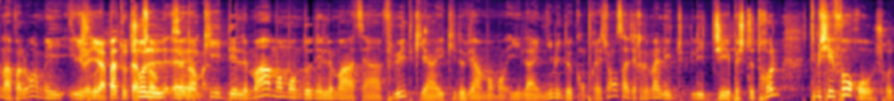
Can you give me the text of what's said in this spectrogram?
l'avaloir, mais il ne va pas tout absorber. C'est normal. Qui dit le à un moment donné, le mât, c'est un fluide qui, a, qui devient un moment, il a une limite de compression. C'est-à-dire que le mât, il dit, je te troll, tu me chez fort, je crois,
